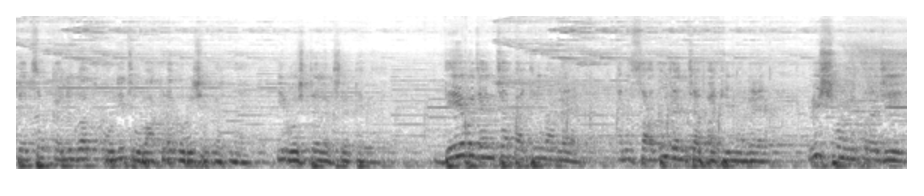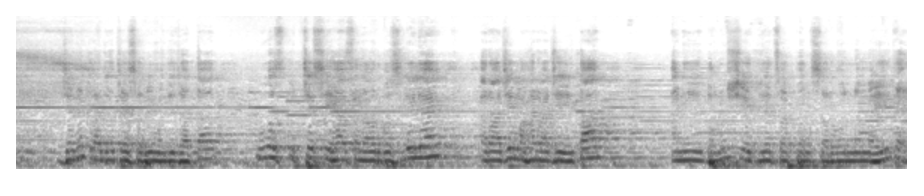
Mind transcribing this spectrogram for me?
त्याचं कलियुगात कोणीच वाकडं करू शकत नाही. ही गोष्ट लक्षात ठेवा. देव ज्यांच्या पाठीमागे आहे आणि साधू ज्यांच्या पाठीमागे आहे विश्वामित्रजी जनक राजाच्या सभेमध्ये जातात. व उच्च सिंहासनावर बसलेले आहे राजे महाराजे येतात आणि धनुष्य यज्ञाचा पण सर्वांना माहीत आहे.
